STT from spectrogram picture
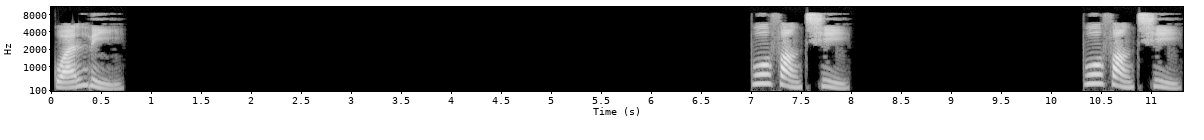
管理，播放器，播放器。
